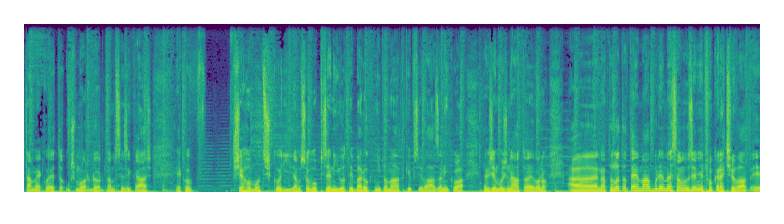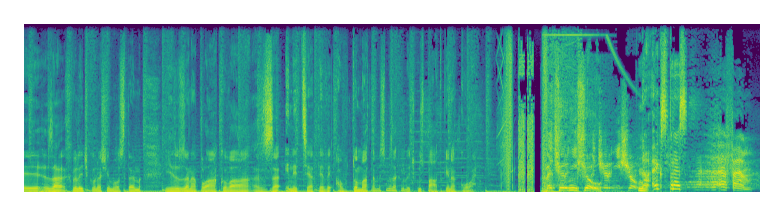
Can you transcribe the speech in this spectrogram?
tam jako je to už Mordor, tam si říkáš, jako všeho moc škodí. Tam jsou opřený o ty barokní památky přivázaný kola, takže možná to je ono. A na tohleto téma budeme samozřejmě pokračovat i za chviličku naším hostem. Je Zuzana Poláková z iniciativy Automat a my jsme za chviličku zpátky na kole. Večerní show. Večerní show. Na Express FM.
